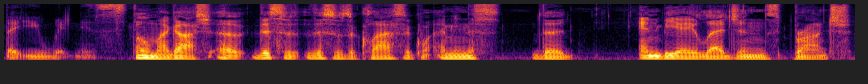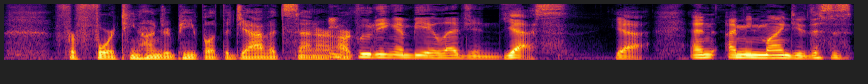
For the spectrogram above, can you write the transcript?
that you witnessed. Oh my gosh, uh, this is this is a classic one. I mean, this the NBA Legends brunch for fourteen hundred people at the Javits Center. Our- including NBA legends. yes, yeah, and I mean, mind you, this is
